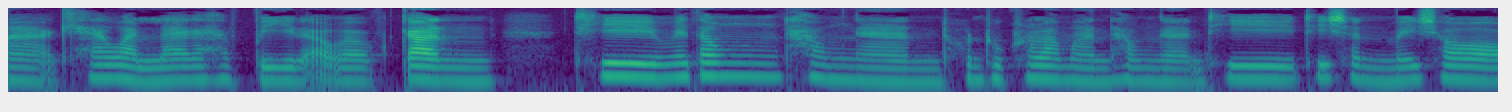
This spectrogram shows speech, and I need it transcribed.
มาก แค่วันแรกก็แฮปปี้แล้วแบบการ ที่ไม่ต้องทำงานทนทุกข์ทรมานทำงานที่ที่ฉันไม่ชอบ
